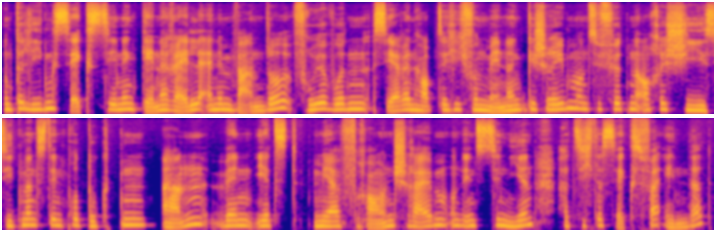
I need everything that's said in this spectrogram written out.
Unterliegen Sexszenen generell einem Wandel? Früher wurden Serien hauptsächlich von Männern geschrieben und sie führten auch Regie. Sieht man es den Produkten an, wenn jetzt mehr Frauen schreiben und inszenieren? Hat sich der Sex verändert?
